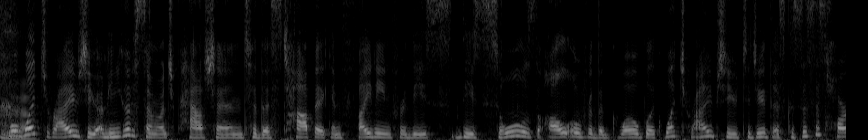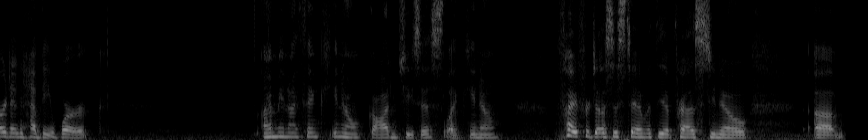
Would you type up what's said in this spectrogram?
Well, what drives you? I mean, you have so much passion to this topic and fighting for these these souls all over the globe. Like, what drives you to do this? Because this is hard and heavy work. I mean, I think you know God and Jesus. Like you know, fight for justice, stand with the oppressed. You know, um,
